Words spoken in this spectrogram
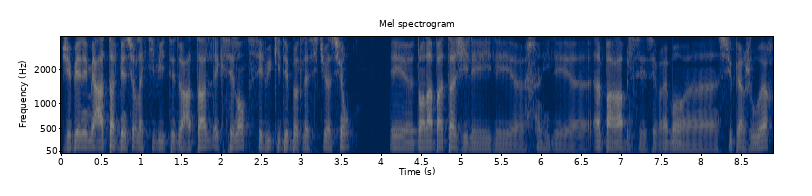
j'ai bien aimé Attal, bien sûr, l'activité de Attal, excellente. C'est lui qui débloque la situation. Et euh, dans l'abattage, il est, il est, euh, il est euh, imparable. C'est, vraiment un super joueur.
